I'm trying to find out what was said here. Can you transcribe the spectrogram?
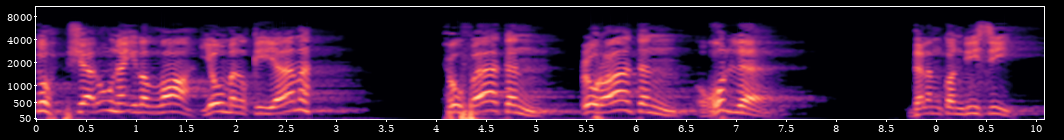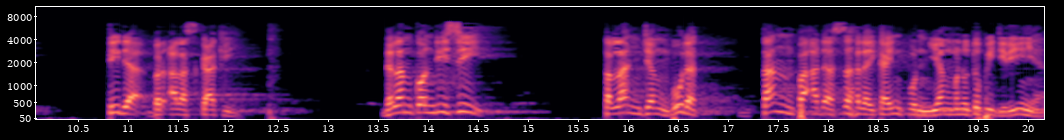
Tuhsyaruna ila Allah yaumal qiyamah hufatan uratan ghulla dalam kondisi tidak beralas kaki. Dalam kondisi telanjang bulat tanpa ada sehelai kain pun yang menutupi dirinya.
